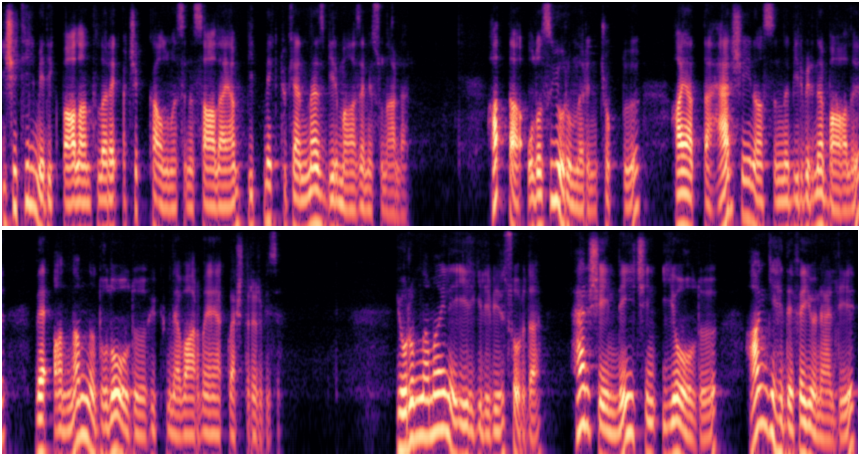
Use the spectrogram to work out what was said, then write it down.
işitilmedik bağlantılara açık kalmasını sağlayan bitmek tükenmez bir malzeme sunarlar. Hatta olası yorumların çokluğu hayatta her şeyin aslında birbirine bağlı ve anlamla dolu olduğu hükmüne varmaya yaklaştırır bizi. Yorumlamayla ilgili bir soruda her şeyin ne için iyi olduğu hangi hedefe yöneldiği,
